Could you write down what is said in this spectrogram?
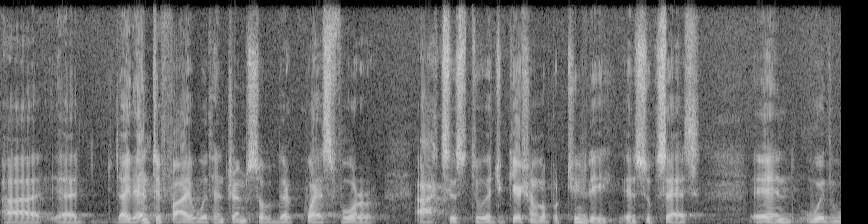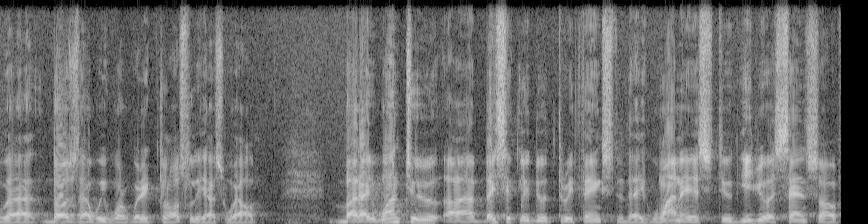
uh, uh, identified with in terms of their quest for access to educational opportunity and success, and with uh, those that we work very closely as well. But I want to uh, basically do three things today. One is to give you a sense of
